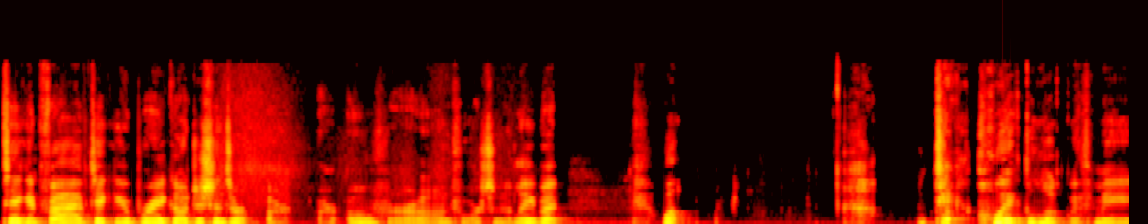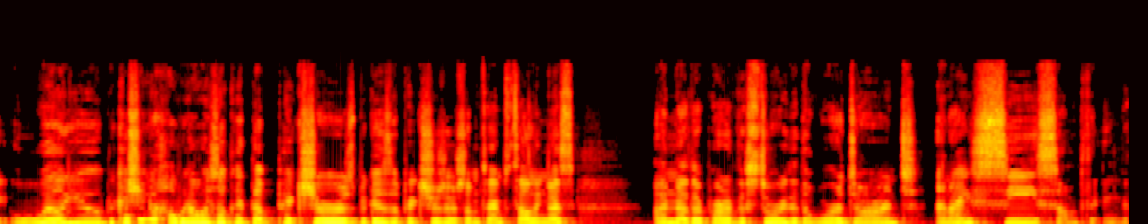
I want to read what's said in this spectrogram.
taking five, taking a break. Auditions are, are, are over, unfortunately. But, well, take a quick look with me, will you? Because you know how we always look at the pictures because the pictures are sometimes telling us another part of the story that the words aren't. And I see something.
